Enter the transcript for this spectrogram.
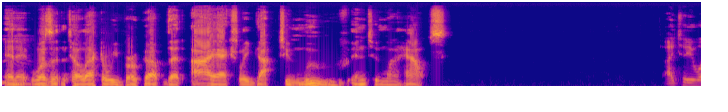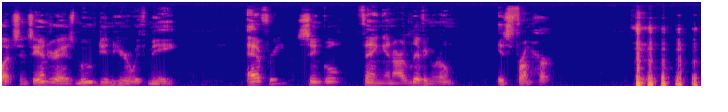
shit. And it Mhm. wasn't until after we broke up that I actually got to move into my house. I tell you what, since Andrea has moved in here with me, every single thing in our living room is from her.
